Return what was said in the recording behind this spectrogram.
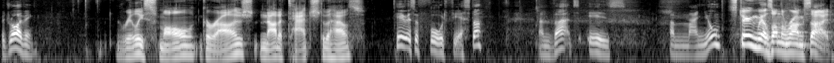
We're driving. Really small garage, not attached to the house. Here is a Ford Fiesta, and that is a manual. Steering wheel's on the wrong side.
